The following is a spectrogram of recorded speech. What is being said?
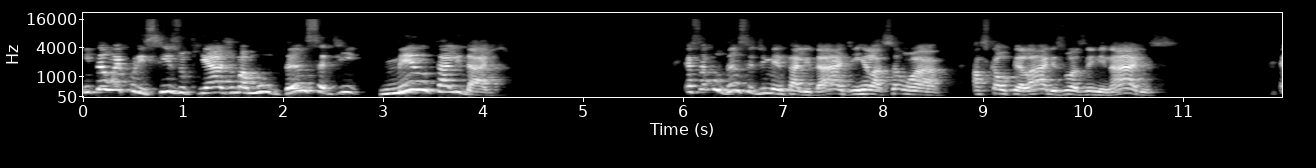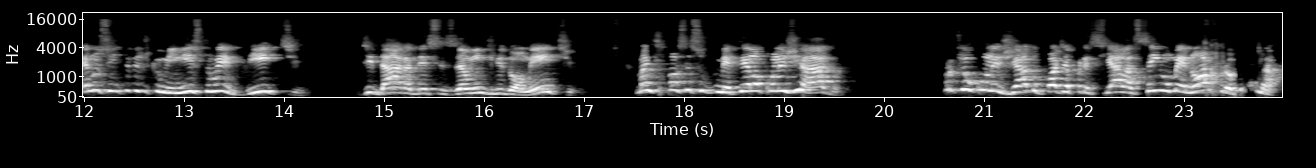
Então é preciso que haja uma mudança de mentalidade. Essa mudança de mentalidade em relação às cautelares ou às liminares é no sentido de que o ministro evite de dar a decisão individualmente, mas possa submetê-la ao colegiado. Porque o colegiado pode apreciá-la sem o menor problema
